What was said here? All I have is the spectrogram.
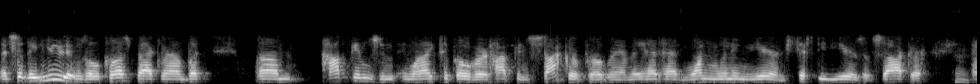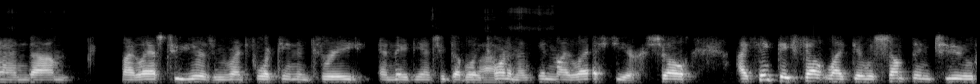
And so they knew there was a lacrosse background, but um, Hopkins, and, and when I took over at Hopkins soccer program, they had had one winning year in 50 years of soccer. Hmm. And um, my last two years, we went 14 and 3 and made the NCAA wow. tournament in my last year. So I think they felt like there was something to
